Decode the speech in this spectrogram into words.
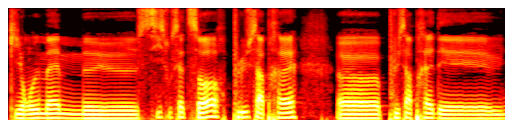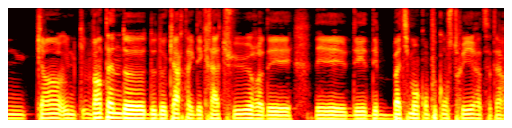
qui ont eux-mêmes 6 ou 7 sorts, plus après euh, plus après des une, vingtaine de, de, de cartes avec des créatures, des, des, des, des bâtiments qu'on peut construire, etc.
